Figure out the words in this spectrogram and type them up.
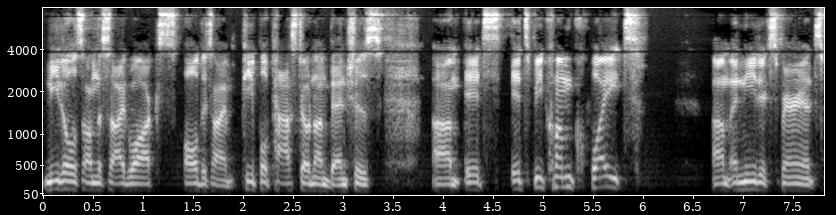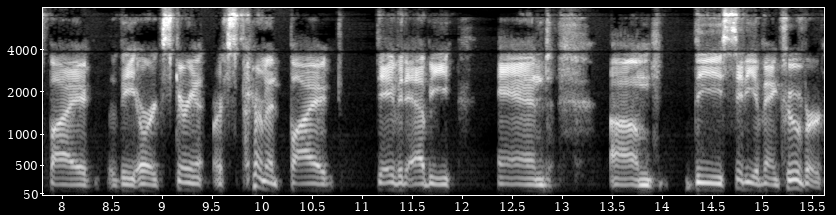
needles on the sidewalks all the time. People passed out on benches. Um, it's it's become quite um, a neat experience by the or experience or experiment by David Eby and um, the city of Vancouver.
